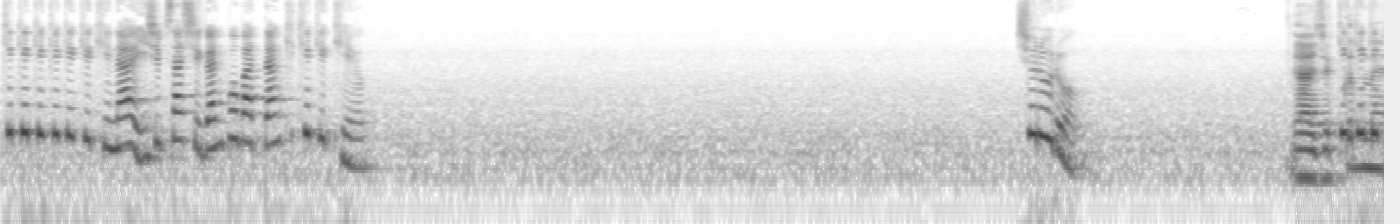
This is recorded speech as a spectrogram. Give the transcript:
키키키키키키키나 24시간 뽑았당 키키키키요. 슈루루. 야 이제 끝내.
